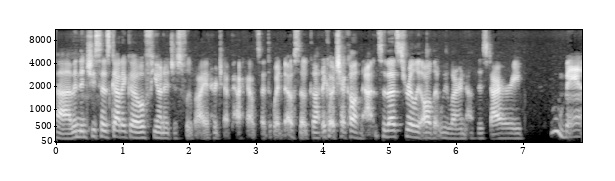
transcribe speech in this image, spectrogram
Um, and then she says, "Gotta go." Fiona just flew by in her jetpack outside the window, so gotta go check on that. So that's really all that we learn of this diary. Oh, man.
